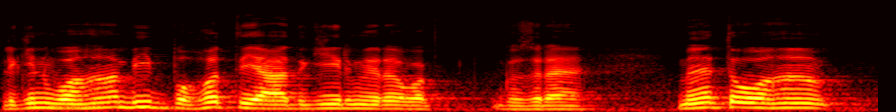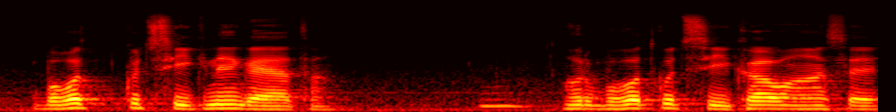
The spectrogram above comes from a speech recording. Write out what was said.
لیکن وہاں بھی بہت یادگیر میرا وقت گزرا ہے۔ میں تو وہاں بہت کچھ سیکھنے گیا تھا۔ اور بہت کچھ سیکھا وہاں سے۔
